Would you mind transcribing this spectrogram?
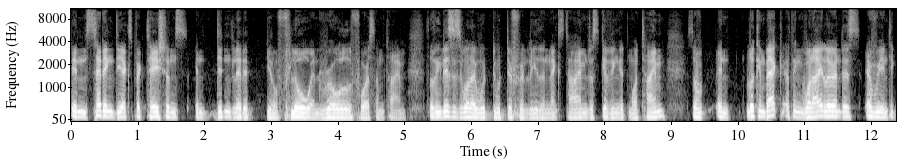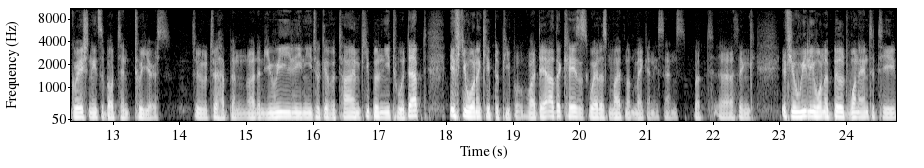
in setting the expectations and didn't let it you know flow and roll for some time. So i think this is what i would do differently the next time just giving it more time. So in looking back i think what i learned is every integration needs about 10, two years to, to happen right? And you really need to give it time. People need to adapt if you want to keep the people right? There are other cases where this might not make any sense but uh, i think if you really want to build one entity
